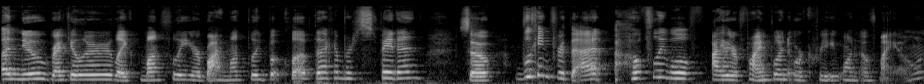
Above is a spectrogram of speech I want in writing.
a new regular like monthly or bi-monthly book club that I can participate in. So looking for that. Hopefully we'll either find one or create one of my own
